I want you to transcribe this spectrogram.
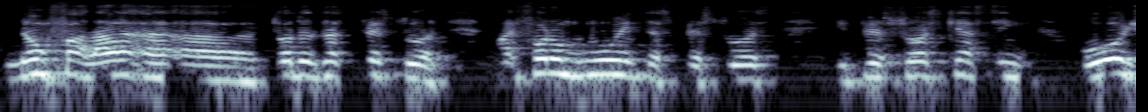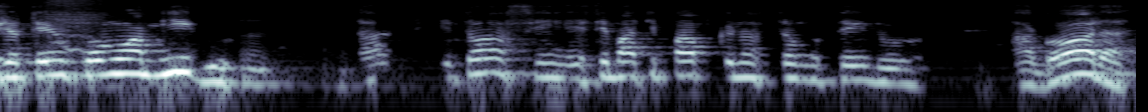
não falar a, a, todas as pessoas, mas foram muitas pessoas, e pessoas que, assim, hoje eu tenho como amigo. Tá? Então, assim, esse bate-papo que nós estamos tendo agora,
